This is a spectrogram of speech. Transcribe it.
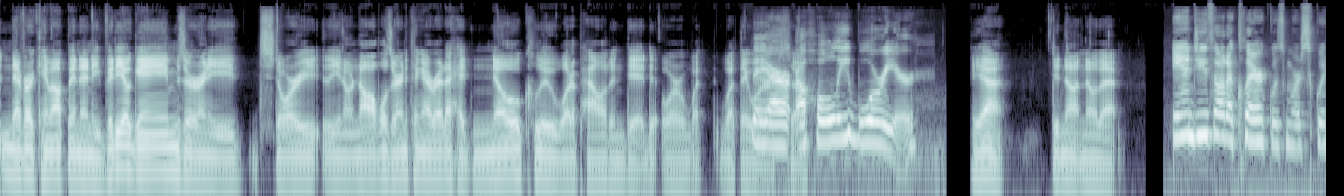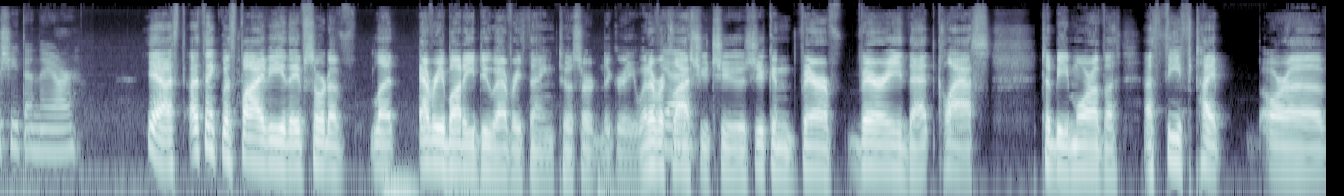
never came up in any video games or any story you know novels or anything i read i had no clue what a paladin did or what what they, They were They are so, a holy warrior. yeah did not know that and you thought a cleric was more squishy than they are. Yeah, I, th- I think with 5e they've sort of let everybody do everything to a certain degree. Whatever Yeah. class you choose, you can var- vary that class to be more of a, a thief type or a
